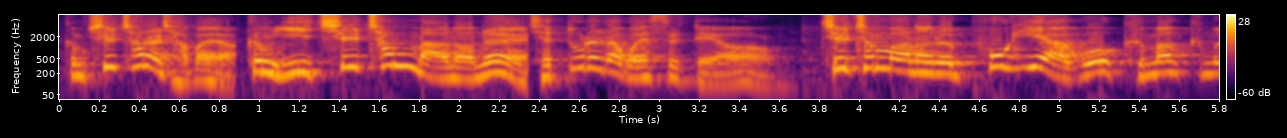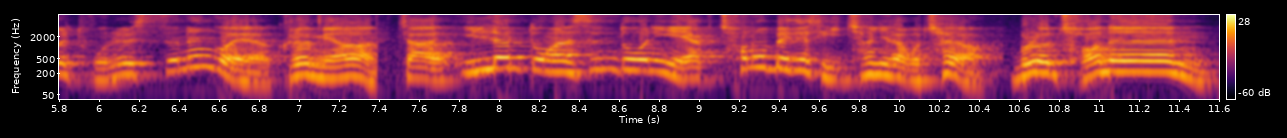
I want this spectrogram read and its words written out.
그럼 7천을 잡아요. 그럼 이 7천만 원을 제 또래라고 했을 때요. 7천만 원을 포기하고 그만큼을 돈을 쓰는 거예요. 그러면 자, 1년 동안 쓴 돈이 약 1,500에서 2,000이라고 쳐요. 물론 저는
